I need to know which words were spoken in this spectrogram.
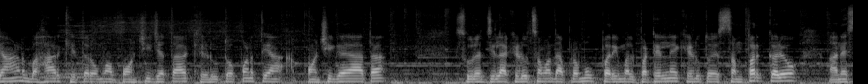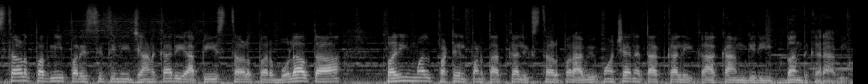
જાણ બહાર ખેતરોમાં પહોંચી જતા ખેડૂતો પણ ત્યાં પહોંચી ગયા હતા. સુરત જિલ્લા ખેડૂત સમાજના પ્રમુખ પરિમલ પટેલને ખેડૂતોએ સંપર્ક કર્યો અને સ્થળ પરની પરિસ્થિતિની જાણકારી આપી સ્થળ પર બોલાવતા પરિમલ પટેલ પણ તાત્કાલિક સ્થળ પર આવી પહોંચ્યા અને તાત્કાલિક આ કામગીરી બંધ કરાવી.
